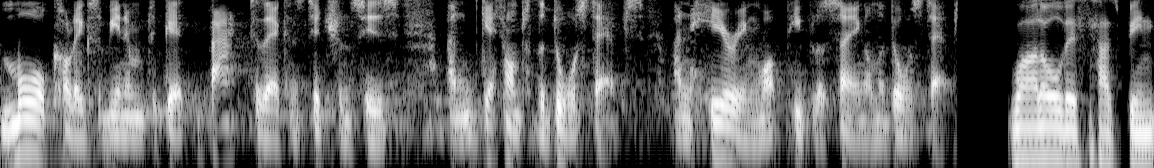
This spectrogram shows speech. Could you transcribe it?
more colleagues have been able to get back to their constituencies and get onto the doorsteps and hearing what people are saying on the doorsteps. While all this has been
